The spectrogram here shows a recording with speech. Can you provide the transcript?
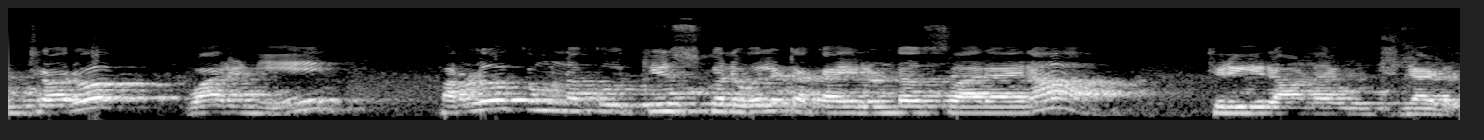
ఉంచారో వారిని పరలోకమునకు తీసుకొని వెళ్ళటకై రెండోసారి ఆయన తిరిగి రానై ఉంచినాడు.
